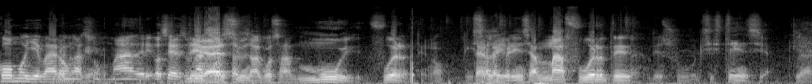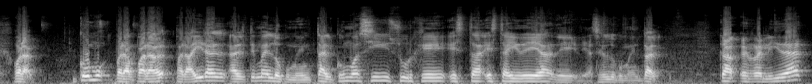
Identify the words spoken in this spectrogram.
cómo llevaron Bueno, a que su madre, o sea, es una Debe haber cosa... sido una cosa muy fuerte, ¿no? Quizá la experiencia más fuerte de su existencia. Claro. Ahora, ¿cómo, para, para, para ir al, al tema del documental, ¿cómo así surge esta, esta idea de, de hacer el documental? Claro, en realidad,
